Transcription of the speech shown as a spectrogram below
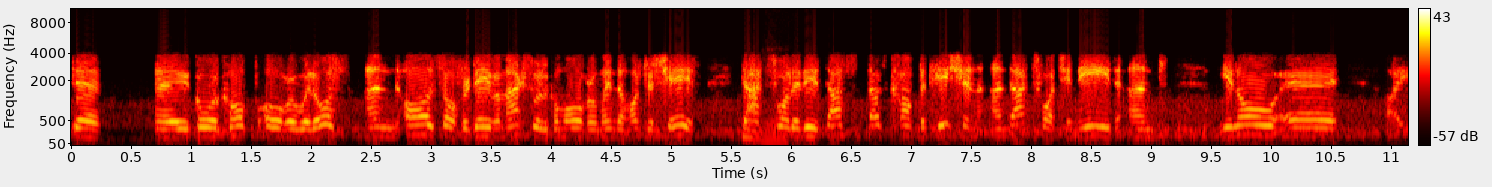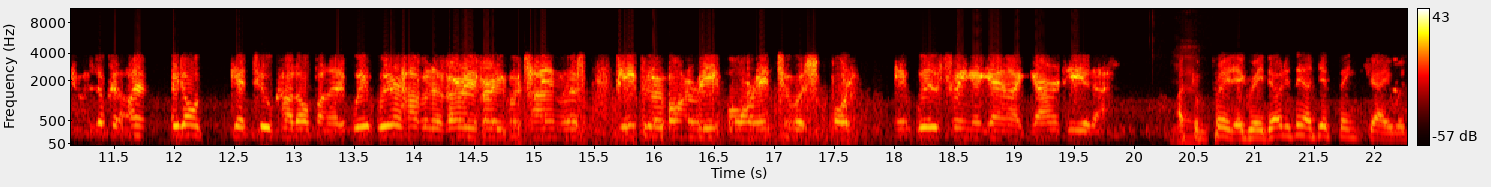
the uh, Gold Cup over with us, and also for David Maxwell to come over and win the Hunter's Chase. That's what it is. That's that's competition, and that's what you need. And you know, uh, I, look, I, I don't get too caught up on it. We, we're having a very very good time with it. People are going to read more into it, but it will swing again. I guarantee you that. Yeah. I completely agree. The only thing I did think, Jay, was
